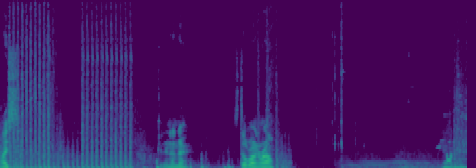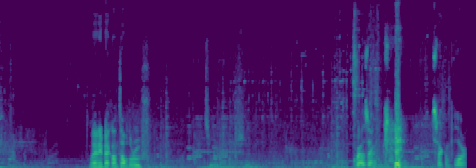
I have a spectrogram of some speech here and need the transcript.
Nice. Getting in there. Still running around. Landing back on top of the roof. Two of them. Shit. Rousing. Second floor.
